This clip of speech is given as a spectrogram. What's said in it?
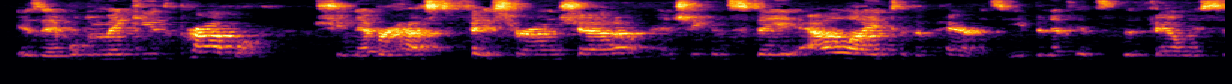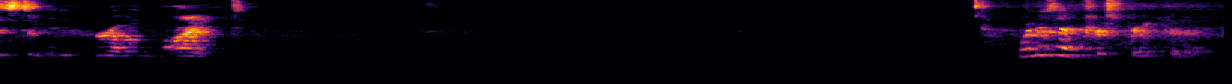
is able to make you the problem, she never has to face her own shadow, and she can stay allied to the parents, even if it's the family system in her own mind. When that first break that?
